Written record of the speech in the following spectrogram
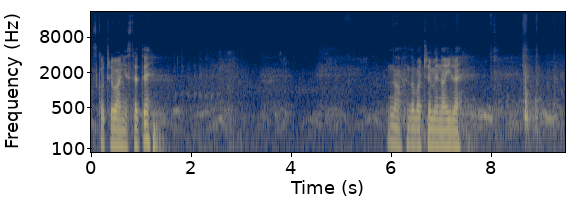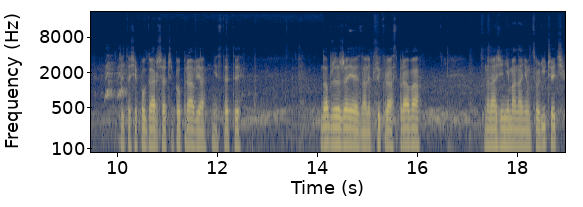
skoczyła niestety. No, zobaczymy na ile czy to się pogarsza, czy poprawia. Niestety dobrze, że jest, ale przykra sprawa. Na razie nie ma na nią co liczyć.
